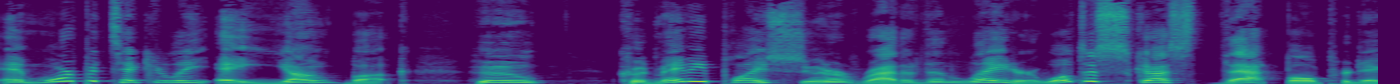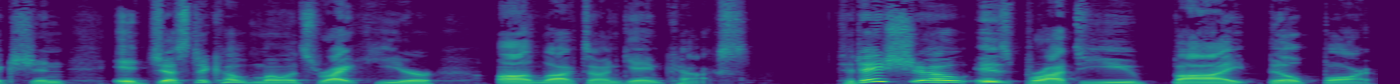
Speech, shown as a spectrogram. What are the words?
and more particularly a young buck who could maybe play sooner rather than later. We'll discuss that bold prediction in just a couple moments right here on Locked On Gamecocks. Today's show is brought to you by Built Bar.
